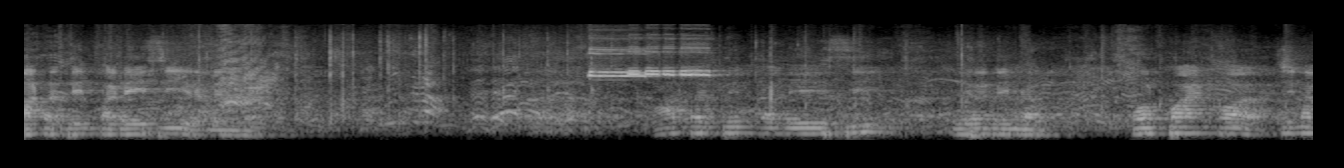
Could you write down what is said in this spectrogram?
ஆட்டத்தின் கடைசி இரண்டு நிமிடம். ஆட்டத்தின் கடைசி இரண்டு நிமிடம். ஒன் பாயிண்ட் ஃபார் சின்ன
